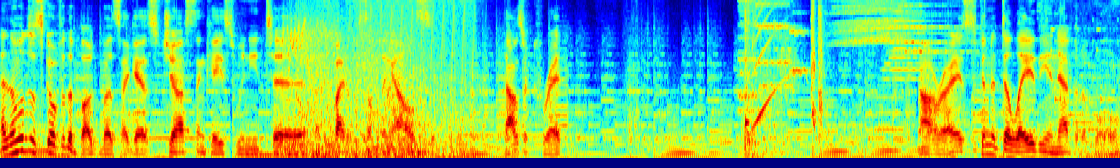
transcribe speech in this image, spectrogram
And then we'll just go for the Bug Buzz, I guess, just in case we need to fight with something else. That was a crit. Alright, it's gonna delay the inevitable.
